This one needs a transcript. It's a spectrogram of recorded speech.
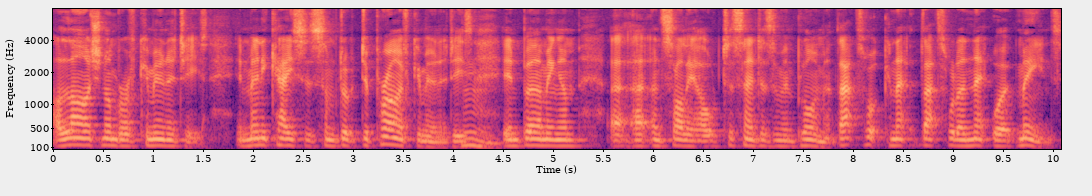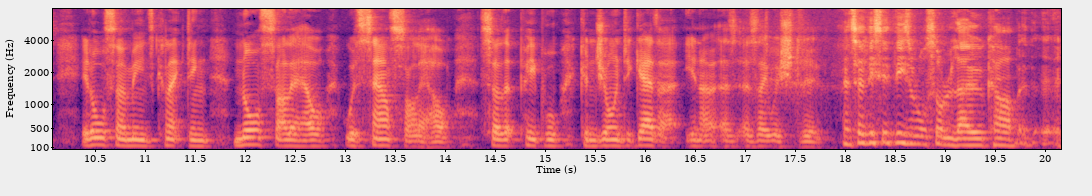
a large number of communities. In many cases, some de- deprived communities in Birmingham uh, uh, and Solihull to centres of employment. That's what connect, That's what a network means. It also means connecting North Solihull with South Solihull, so that people can join together, you know, as, as they wish to do. and so this is, these are also low carbon uh,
